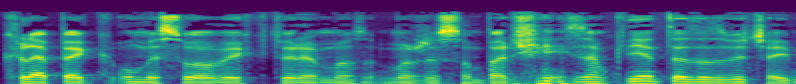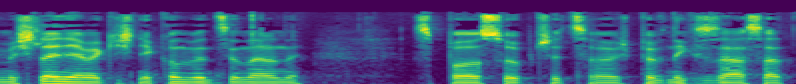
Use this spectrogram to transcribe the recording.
klepek umysłowych, które mo, może są bardziej zamknięte zazwyczaj, myślenia w jakiś niekonwencjonalny sposób, czy coś, pewnych zasad.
